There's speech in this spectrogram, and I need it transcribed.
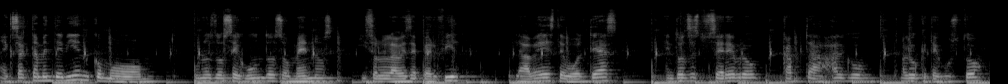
exactamente bien, como unos dos segundos o menos, y solo la ves de perfil. La ves, te volteas, entonces tu cerebro capta algo, algo que te gustó,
